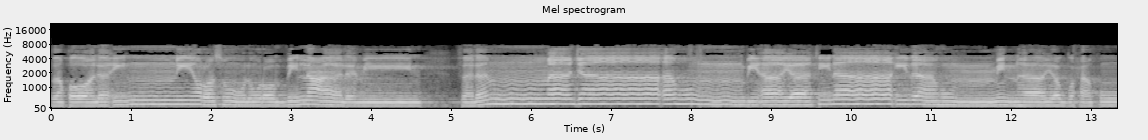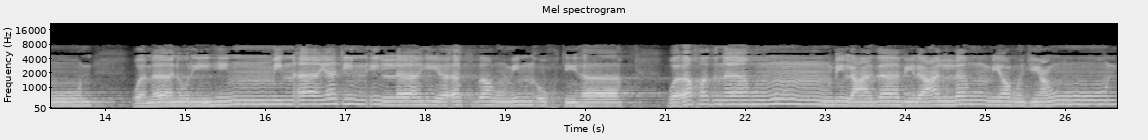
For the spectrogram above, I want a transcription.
فقال إني رسول رب العالمين فلما جاءهم بآياتنا إذا هم منها يضحكون وما نريهم من آية إلا هي أكبر من أختها وأخذناهم بالعذاب لعلهم يرجعون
